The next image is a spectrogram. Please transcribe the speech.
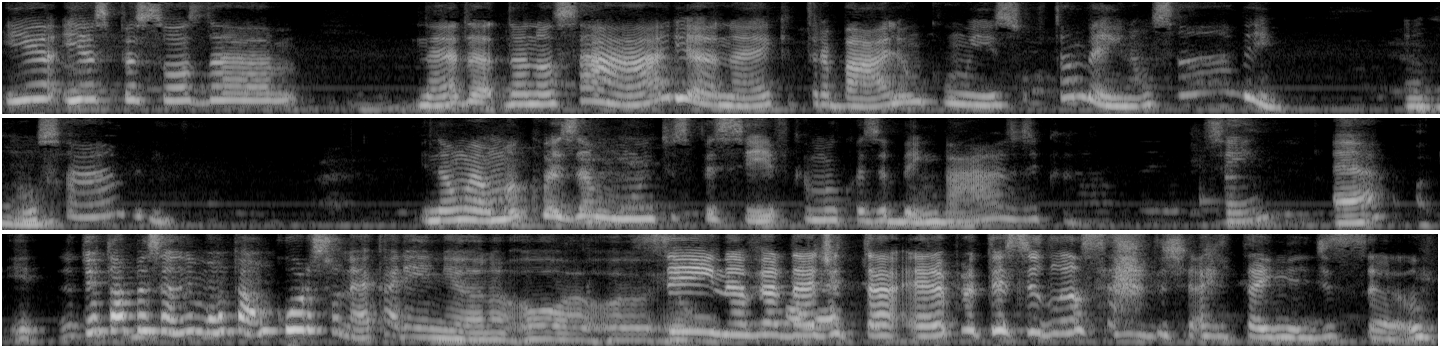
E, e as pessoas da, né, da, da, nossa área, né, que trabalham com isso, também não sabem. Uhum. Não sabem. E não é uma coisa muito específica, é uma coisa bem básica. Sim, é. Tu tá pensando em montar um curso, né, Karine? Ou, Sim, eu... na verdade, tá, era para ter sido lançado já, está em edição.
